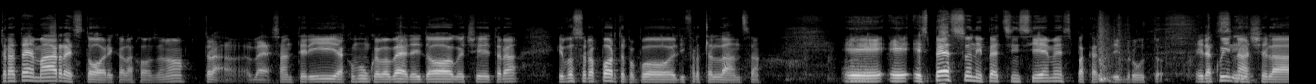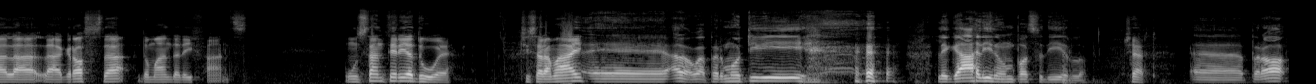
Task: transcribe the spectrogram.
tra te e Marra è storica la cosa, no? Tra, vabbè, Santeria, comunque, vabbè, dei dog, eccetera. Il vostro rapporto è proprio di fratellanza. E, e- e spesso nei pezzi insieme spaccate di brutto. E da qui Sì. nasce la, la- la grossa domanda dei fans. Un Santeria 2 ci sarà mai? Eh, allora, per motivi legali non posso dirlo. Certo. Eh, però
